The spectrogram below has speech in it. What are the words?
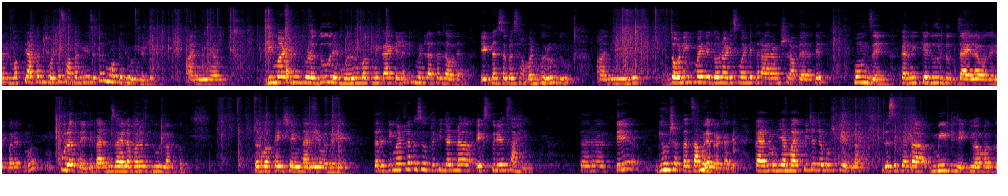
तर मग ते आपण छोटं सामान घ्यायचं तर मोठं घेऊन घेतो आणि अं, थोडं दूर आहे म्हणून मग मी काय केलं की म्हणलं आता जाऊ द्या. एकदा सगळं सामान भरून घेऊ. आणि म्हणजे दोन एक महिने दोन अडीच महिने तर आरामशीर आपल्याला ते होऊन जाईल. कारण इतके दूर दूर जायला वगैरे परत मग पुरत नाही ते कारण जायला बरंच दूर लागतं. तर मग काही शेंगदाणे वगैरे. तर डीमार्टला कसं होतं की ज्यांना एक्सपिरियन्स आहे तर ते घेऊ शकतात चांगल्या प्रकारे. कारण मग या आर पीच्या ज्या गोष्टी आहेत ना जसं की आता मीठ आहे किंवा मग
